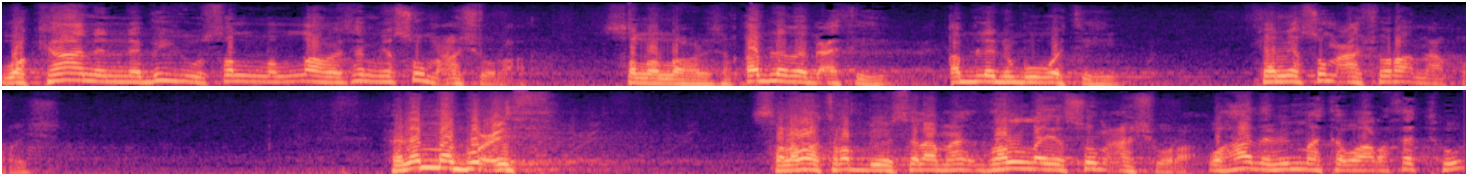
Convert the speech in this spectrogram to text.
وكان النبي صلى الله عليه وسلم يصوم عاشوراء صلى الله عليه وسلم قبل مبعثه قبل نبوته كان يصوم عاشوراء مع قريش. فلما بعث صلوات ربي وسلامه ظل يصوم عاشوراء وهذا مما توارثته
